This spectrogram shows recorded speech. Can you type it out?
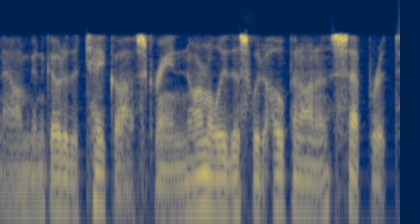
Now I'm going to go to the takeoff screen. Normally this would open on a separate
